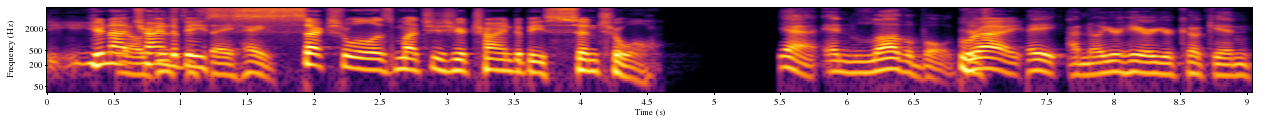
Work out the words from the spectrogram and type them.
you're not know, trying to just to be say, "Hey." sexual as much as you're trying to be sensual. Yeah, and lovable. Just, Right. Hey, I know you're here. You're cooking.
